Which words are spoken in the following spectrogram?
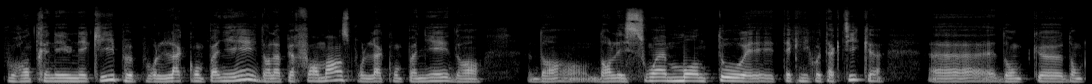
pour entraîner une équipe, pour l'accompagner dans la performance, pour l'accompagner dans, dans, les soins mentaux et technico-tactiques. Euh, donc, euh, donc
